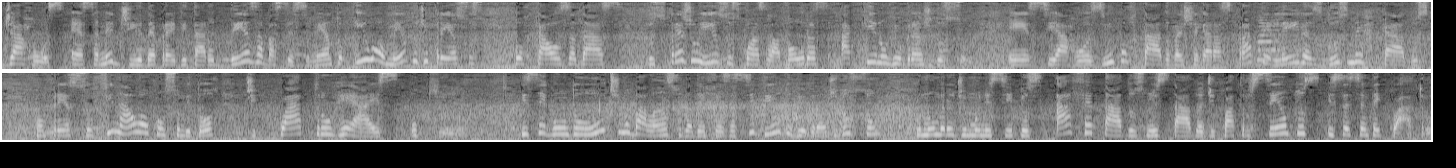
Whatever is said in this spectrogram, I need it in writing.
de arroz. Essa medida é para evitar o desabastecimento e o aumento de preços por causa das, dos prejuízos com as lavouras aqui no Rio Grande do Sul. Esse arroz importado vai chegar às prateleiras dos mercados com preço final ao consumidor de R$ 4,00 o quilo. E segundo o último balanço da Defesa Civil do Rio Grande do Sul, o número de municípios afetados no estado é de 464.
